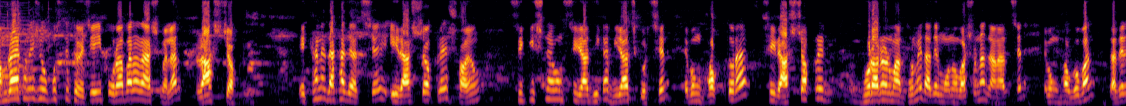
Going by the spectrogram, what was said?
আমরা এখন এসে উপস্থিত হয়েছি এই পোড়াপাড়া রাসমেলার রাসচক্রে। এখানে দেখা যাচ্ছে এই রাসচক্রে স্বয়ং শ্রীকৃষ্ণ এবং শ্রীরাধিকা বিরাজ করছেন এবং ভক্তরা সেই রাসচক্রে ঘোরানোর মাধ্যমে তাদের মনোবাসনা জানাচ্ছেন এবং ভগবান তাদের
